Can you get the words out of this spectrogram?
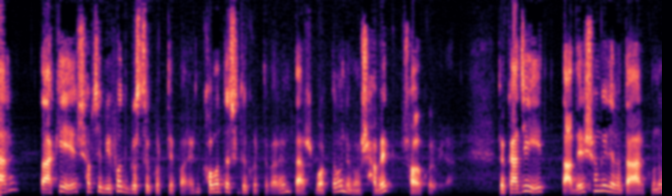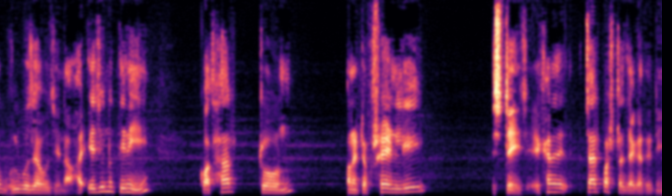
আর তাকে সবচেয়ে বিপদগ্রস্ত করতে পারেন, ক্ষমতাচ্যুত করতে পারেন তার বর্তমান এবং সাবেক সহকর্মীরা। তো কাজেই তাদের সঙ্গে যেন তার কোনো ভুল বোঝাবুঝি না হয়, এজন্য তিনি কথার টোন অনেকটা ফ্রেন্ডলি স্টেজে এখানে চার পাঁচটা জায়গা তিনি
